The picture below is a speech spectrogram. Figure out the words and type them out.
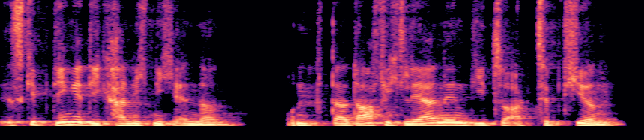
es gibt Dinge, die kann ich nicht ändern. Und da darf ich lernen, die zu akzeptieren.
